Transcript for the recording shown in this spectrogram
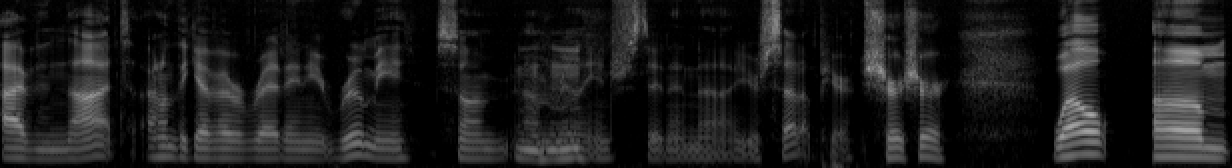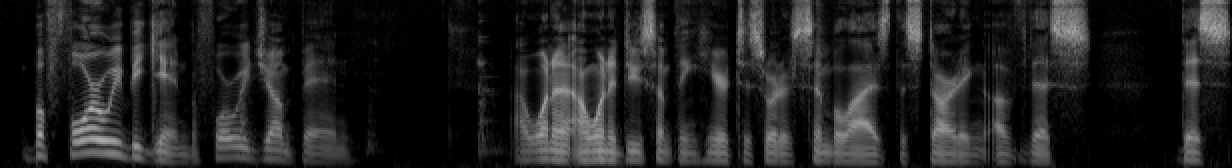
I've not. I don't think I've ever read any Rumi. So I'm I'm Mhm. really interested in uh, your setup here. Sure, sure. Well, um, before we begin, before we jump in, I wanna I wanna do something here to sort of symbolize the starting of this this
